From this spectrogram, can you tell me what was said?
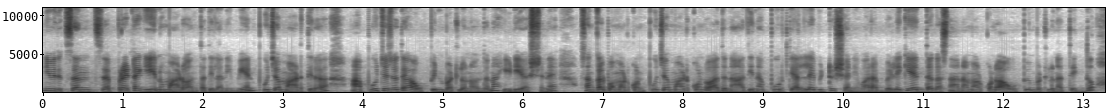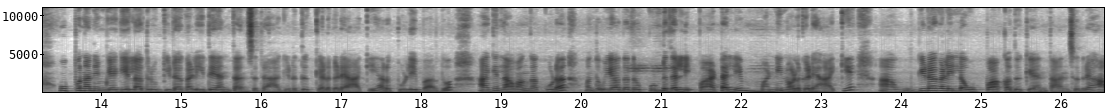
ನೀವು ಇದಕ್ಕೆ ಸನ್ ಸಪ್ರೇಟಾಗಿ ಏನು ಮಾಡೋ ಅಂಥದ್ದಿಲ್ಲ ನೀವೇನು ಪೂಜೆ ಮಾಡ್ತೀರಾ, ಆ ಪೂಜೆ ಜೊತೆ ಆ ಉಪ್ಪಿನ ಬಟ್ಲನ್ನೊಂದನ್ನು ಹಿಡಿ ಅಷ್ಟೇ ಸಂಕಲ್ಪ ಮಾಡ್ಕೊಂಡು ಪೂಜೆ ಮಾಡಿಕೊಂಡು ಅದನ್ನು ಆ ದಿನ ಪೂರ್ತಿ ಅಲ್ಲೇ ಬಿಟ್ಟು ಶನಿವಾರ ಬೆಳಿಗ್ಗೆ ಎದ್ದಾಗ ಸ್ನಾನ ಮಾಡಿಕೊಂಡು ಆ ಉಪ್ಪಿನ ಬಟ್ಲನ್ನ ತೆಗೆದು, ಉಪ್ಪನ್ನ ನಿಮಗೆ ಎಲ್ಲಾದರೂ ಗಿಡಗಳಿದೆ ಅಂತ ಅನಿಸಿದ್ರೆ ಆ ಗಿಡದ ಕೆಳಗಡೆ ಹಾಕಿ ಯಾರು ತುಳಿಬಾರ್ದು. ಹಾಗೆ ಲವಂಗ ಕೂಡ ಒಂದು ಯಾವುದಾದ್ರೂ ಕುಂಡದಲ್ಲಿ, ಪಾಟಲ್ಲಿ ಮಣ್ಣಿನೊಳಗಡೆ ಹಾಕಿ ಗಿಡಗಳಿಲ್ಲ ಉಪ್ಪು ಹಾಕೋದಕ್ಕೆ ಅಂತ ಅನಿಸಿದ್ರೆ ಆ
